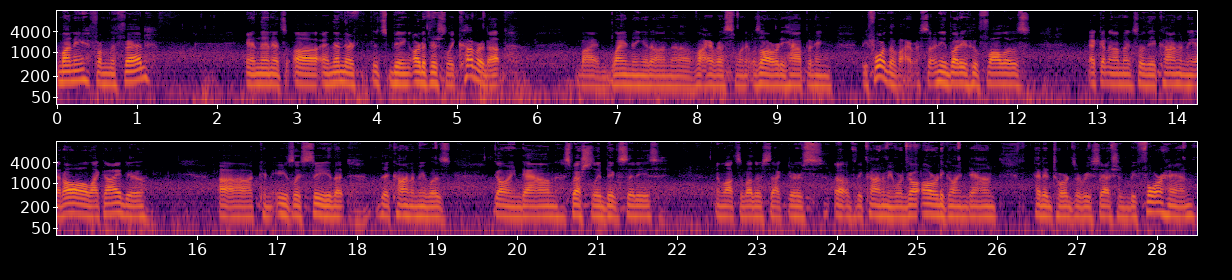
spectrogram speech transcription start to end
money from the Fed, and then it's uh, and then it's being artificially covered up by blaming it on a virus when it was already happening before the virus. So anybody who follows economics or the economy at all, like I do, uh, can easily see that the economy was going down, especially big cities and lots of other sectors of the economy were go- already going down, headed towards a recession beforehand.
